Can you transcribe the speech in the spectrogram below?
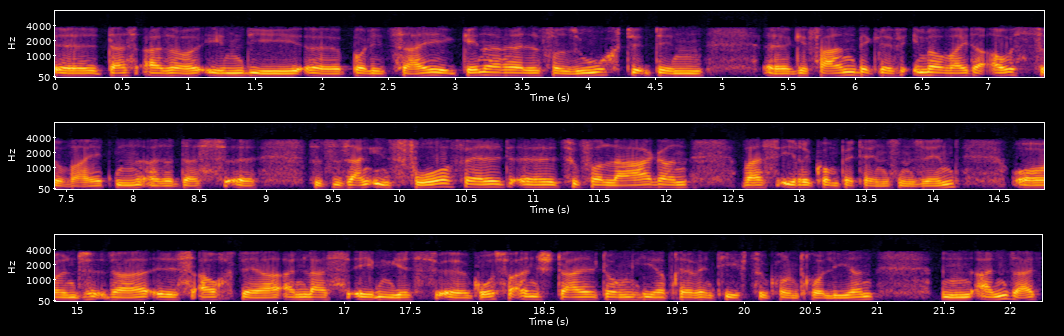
äh, dass also eben die äh, Polizei generell versucht, den äh, Gefahrenbegriff immer weiter auszuweiten, also das sozusagen ins Vorfeld zu verlagern, was ihre Kompetenzen sind. Und da ist auch der Anlass eben jetzt Großveranstaltungen hier präventiv zu kontrollieren ein Ansatz.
